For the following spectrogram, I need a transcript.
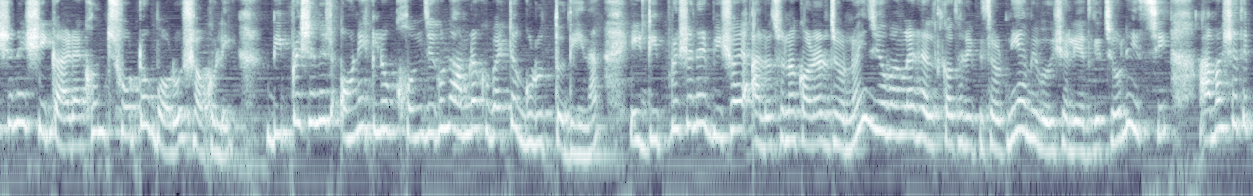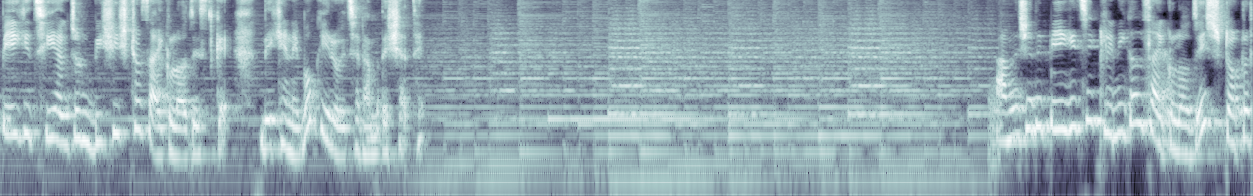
ডিপ্রেশনের শিকার এখন ছোট, বড় সকলেই ডিপ্রেশনের অনেক লক্ষণ যেগুলো আমরা খুব একটা গুরুত্ব দিই না। এই ডিপ্রেশনের বিষয়ে আলোচনা করার জন্যই জিও বাংলার হেলথ কথার এপিসোড নিয়ে আমি বৈশালী আজকে চলে এসেছি। আমার সাথে পেয়ে গেছি একজন বিশিষ্ট সাইকোলজিস্টকে দেখে নেব কে রয়েছেন আমাদের সাথে। আমাদের সাথে পেয়ে গেছি ক্লিনিক্যাল সাইকোলজিস্ট ডক্টর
